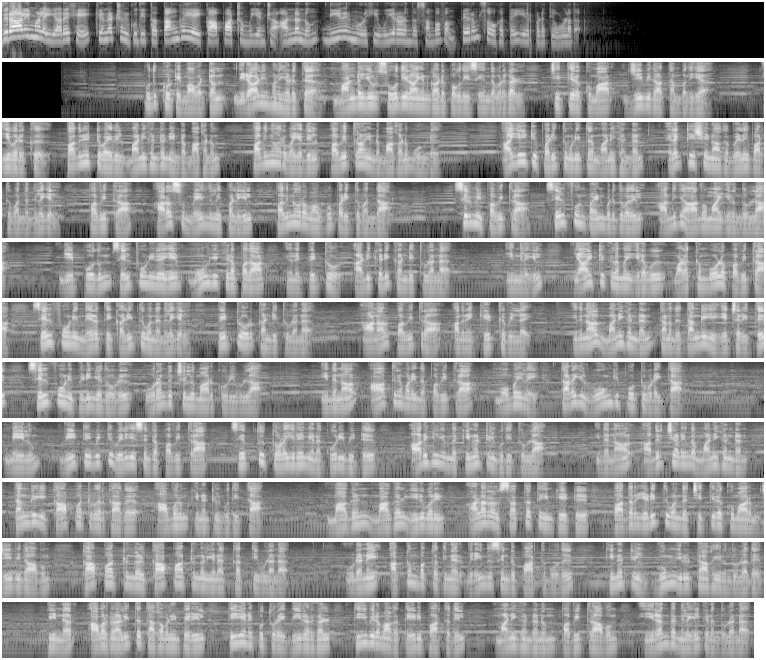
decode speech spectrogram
விராலிமலை அருகே கிணற்றில் குதித்த தங்கையை காப்பாற்ற முயன்ற அண்ணனும் நீரில் மூழ்கி உயிரிழந்த சம்பவம் பெரும் சோகத்தை ஏற்படுத்தியுள்ளது. புதுக்கோட்டை மாவட்டம் விராலிமலை அடுத்த மண்டையூர் சோதிராயன்காடு பகுதியை சேர்ந்தவர்கள் சித்திரகுமார் ஜீவிதா தம்பதியர் இவருக்கு பதினெட்டு வயதில் மணிகண்டன் என்ற மகனும் பதினாறு வயதில் பவித்ரா என்ற மகனும் உண்டு. ஐஐடி படித்து முடித்த மணிகண்டன் எலக்ட்ரீஷியனாக வேலை பார்த்து வந்த நிலையில் பவித்ரா அரசு மேல்நிலைப் பள்ளியில் பதினோராம் வகுப்பு படித்து வந்தார். சிறுமி பவித்ரா செல்போன் பயன்படுத்துவதில் அதிக ஆர்வமாய் இருந்துள்ளார். எப்போதும் செல்போனிலேயே மூழ்கி கிடப்பதால் இதனை பெற்றோர் அடிக்கடி கண்டித்துள்ளனர். இந்நிலையில் ஞாயிற்றுக்கிழமை இரவு வழக்கம் போல பவித்ரா செல்போனின் நேரத்தை கழித்து வந்த நிலையில் பெற்றோர் கண்டித்துள்ளனர். ஆனால் பவித்ரா அதனை கேட்கவில்லை. இதனால் மணிகண்டன் தனது தங்கையை எச்சரித்து செல்போனை பிடுங்கியதோடு உறங்கச் செல்லுமாறு கூறியுள்ளார். இதனால் ஆத்திரமடைந்த பவித்ரா மொபைலை தரையில் ஓங்கி போட்டு உடைத்தார். மேலும் வீட்டை விட்டு வெளியே சென்ற பவித்ரா செத்து தொலைகிறேன் என கூறிவிட்டு அருகில் இருந்த கிணற்றில் குதித்துள்ளார். இதனால் அதிர்ச்சியடைந்த மணிகண்டன் தங்கையை காப்பாற்றுவதற்காக அவரும் கிணற்றில் குதித்தார். மகன் மகள் இருவரின் அலறல் சத்தத்தையும் கேட்டு பதறியடித்து வந்த சித்திரகுமாரும் ஜீவிதாவும் காப்பாற்றுங்கள் காப்பாற்றுங்கள் என கத்தி உள்ளனர். உடனே அக்கம் பக்கத்தினர் விரைந்து சென்று பார்த்தபோது கிணற்றில் கும் இருட்டாக இருந்துள்ளது. பின்னர் அவர்கள் அளித்த தகவலின் பேரில் தீயணைப்புத்துறை வீரர்கள் தீவிரமாக தேடி பார்த்ததில் மணிகண்டனும் பவித்ராவும் இறந்த நிலையில் கிடந்துள்ளனர்.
